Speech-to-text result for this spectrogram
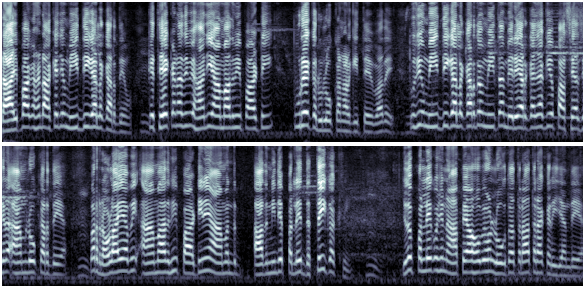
ਰਾਜ ਭਾਗ ਹੰਡਾ ਕੇ ਜੇ ਉਮੀਦ ਦੀ ਗੱਲ ਕਰਦੇ ਹੋ। ਕਿੱਥੇ ਇਹ ਕਹਿਣਾ ਸੀ ਵੀ ਹਾਂਜੀ, ਆਮ ਆਦਮੀ ਪਾਰਟੀ ਪੂਰੇ ਕਰੂ ਲੋਕਾਂ ਨਾਲ ਕੀਤੇ ਵਾਅਦੇ। ਤੁਸੀਂ ਉਮੀਦ ਦੀ ਗੱਲ ਕਰਦੇ ਹੋ, ਉਮੀਦ ਤਾਂ ਮੇਰੇ ਵਰਗਾ ਜਾਂ ਕਿ ਉਹ ਪਾਸੇ ਆਸੇ ਆਮ ਲੋਕ ਕਰਦੇ ਆ। ਪਰ ਰੌਲਾ ਇਹ ਆ ਵੀ ਆਮ ਆਦਮੀ ਪਾਰਟੀ ਨੇ ਆਮ ਆਦ- ਆਦਮੀ ਦੇ ਪੱਲੇ ਦਿੱਤੇ ਹੀ ਕੱਖ ਨਹੀਂ। ਜਦੋਂ ਪੱਲੇ ਕੁਝ ਨਾ ਪਿਆ ਹੋਵੇ ਹੁਣ ਲੋਕ ਤਾਂ ਤਰ੍ਹਾਂ ਤਰ੍ਹਾਂ ਕਰੀ ਜਾਂਦੇ ਆ।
